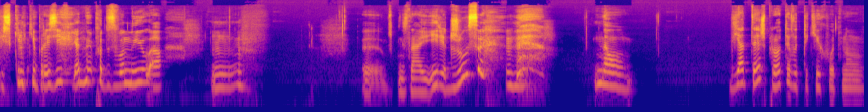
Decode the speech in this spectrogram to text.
і скільки б разів я не подзвонила. Е, не знаю, Ірі Джус. Ну, я теж проти от таких от, ну,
